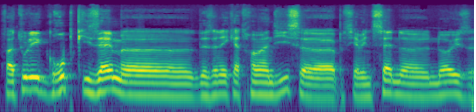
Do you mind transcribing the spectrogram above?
enfin tous les groupes qu'ils aiment euh, des années 90, euh, parce qu'il y avait une scène noise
